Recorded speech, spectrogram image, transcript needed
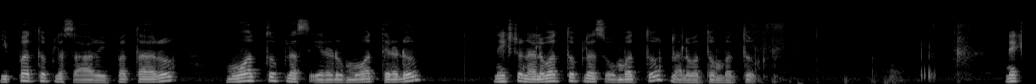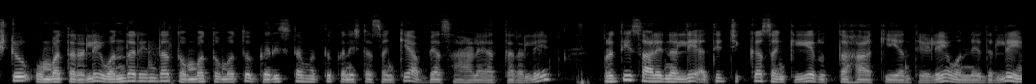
ಇಪ್ಪತ್ತು ಪ್ಲಸ್ ಆರು, ಇಪ್ಪತ್ತಾರು, ಮೂವತ್ತು ಪ್ಲಸ್ ಎರಡು, ಮೂವತ್ತೆರಡು. ನೆಕ್ಸ್ಟು ನಲವತ್ತು ಪ್ಲಸ್ ಒಂಬತ್ತು, ನಲವತ್ತೊಂಬತ್ತು. ನೆಕ್ಸ್ಟು ಒಂಬತ್ತರಲ್ಲಿ ಒಂದರಿಂದ ತೊಂಬತ್ತೊಂಬತ್ತು ಗರಿಷ್ಠ ಮತ್ತು ಕನಿಷ್ಠ ಸಂಖ್ಯೆ ಅಭ್ಯಾಸ ಹಾಳೆ ಹತ್ತರಲ್ಲಿ. ಪ್ರತಿ ಸಾಲಿನಲ್ಲಿ ಅತಿ ಚಿಕ್ಕ ಸಂಖ್ಯೆಗೆ ವೃತ್ತ ಹಾಕಿ ಅಂಥೇಳಿ ಒಂದನೇದರಲ್ಲಿ.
